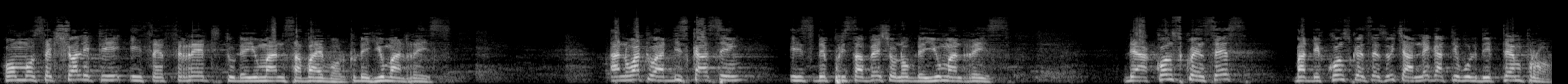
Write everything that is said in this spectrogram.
homosexuality is a threat to the human survival, to the human race. And what we are discussing is the preservation of the human race. There are consequences, but the consequences which are negative will be temporal.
